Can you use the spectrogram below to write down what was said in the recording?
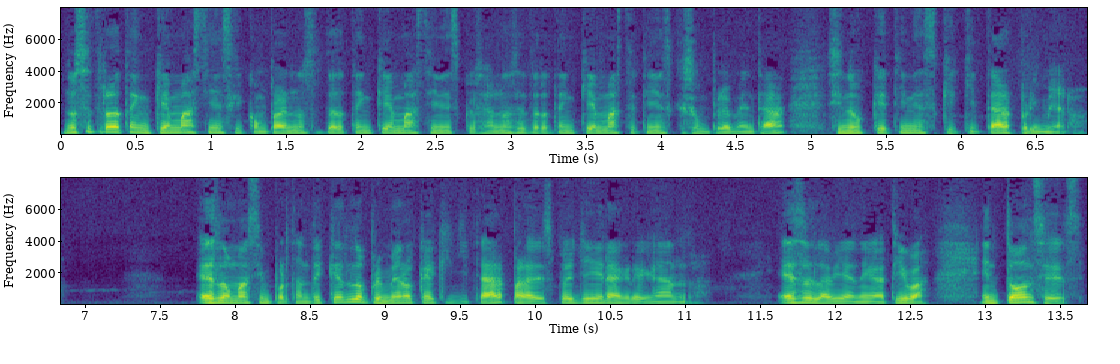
No se trata en qué más tienes que comprar, no se trata en qué más tienes que usar, no se trata en qué más te tienes que suplementar, sino qué tienes que quitar primero. Es lo más importante, qué es lo primero que hay que quitar para después ya ir agregando. Esa es la vía negativa. Entonces,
